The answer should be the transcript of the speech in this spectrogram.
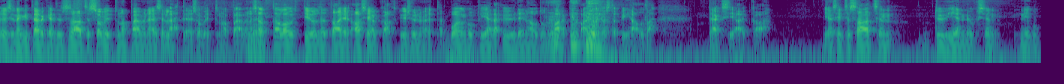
ensinnäkin tärkeää, että sä saat se sovittuna päivänä ja se lähtee sovittuna päivänä. Niin. Sä oot taloyhtiöiltä tai asiakkaat kysynyt, että voinko viedä yhden auton parkkipaikan tästä pihalta täksi aikaa. Ja sitten sä saat sen tyhjennyksen niin kuin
